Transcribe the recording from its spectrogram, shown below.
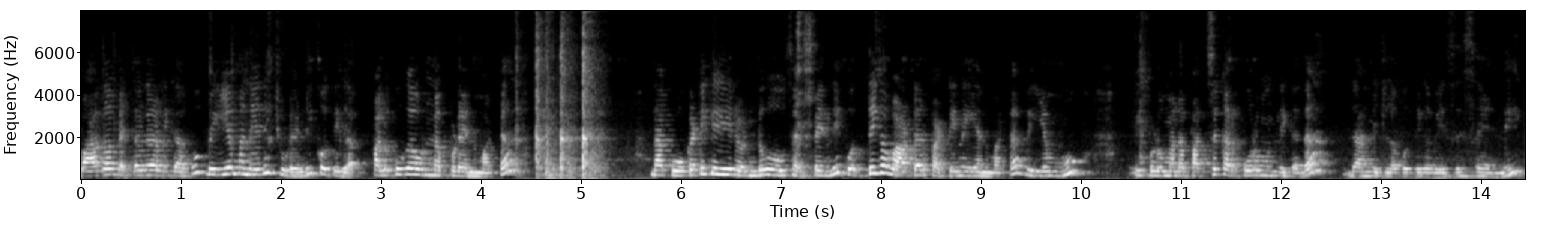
బాగా మెత్తగా అని కాదు బియ్యం అనేది చూడండి కొద్దిగా పలుకుగా ఉన్నప్పుడు అనమాట నాకు ఒకటికి రెండు సరిపోయింది. కొద్దిగా వాటర్ పట్టినాయి అనమాట బియ్యము. ఇప్పుడు మన పచ్చ కర్పూరం ఉంది కదా దాన్ని ఇట్లా కొద్దిగా వేసేసేయండి.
